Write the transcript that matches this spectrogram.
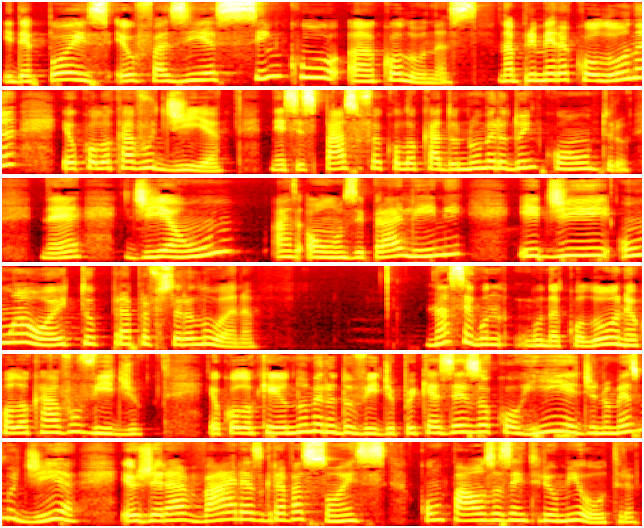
e depois eu fazia cinco uh, colunas. Na primeira coluna eu colocava o dia. Nesse espaço foi colocado o número do encontro, né? Dia 1 a 11 para a Aline e de 1 a 8 para a professora Luana. Na segunda coluna, eu colocava o vídeo. Eu coloquei o número do vídeo porque às vezes ocorria de no mesmo dia eu gerar várias gravações com pausas entre uma e outra.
